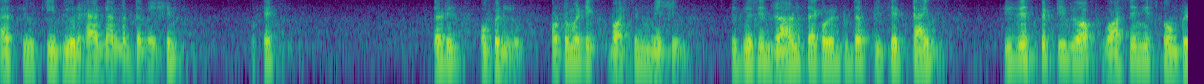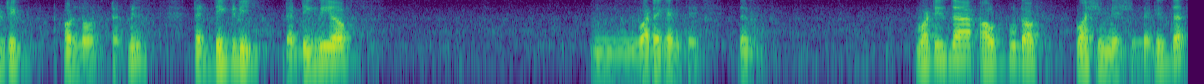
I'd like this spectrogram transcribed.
as you keep your hand under the machine okay that is open loop. Automatic washing machine. This machine runs according to the preset time irrespective of washing is completed or not. That means the degree the degree of um, what I can say the what is the output of washing machine? That is the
